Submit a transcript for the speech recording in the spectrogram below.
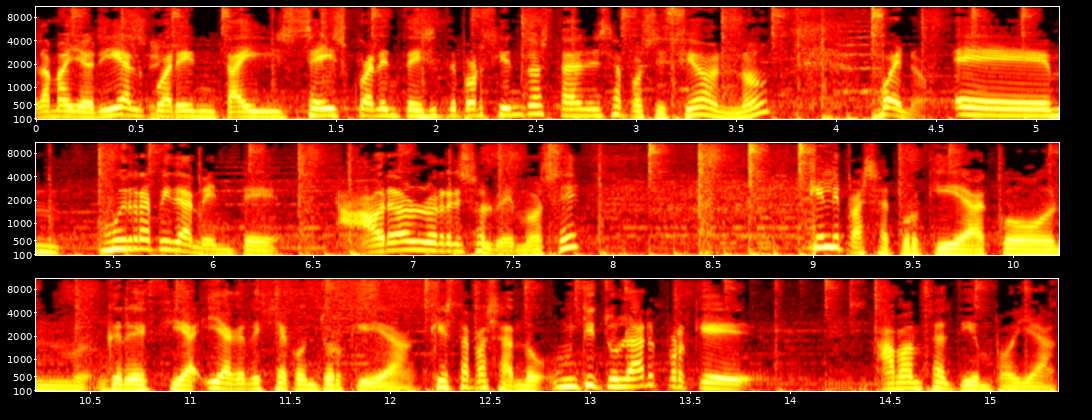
la mayoría, el 46-47% está en esa posición, ¿no? Bueno, eh, muy rápidamente, ahora lo resolvemos, ¿eh? ¿Qué le pasa a Turquía con Grecia y a Grecia con Turquía? ¿Qué está pasando? Un titular porque avanza el tiempo ya.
